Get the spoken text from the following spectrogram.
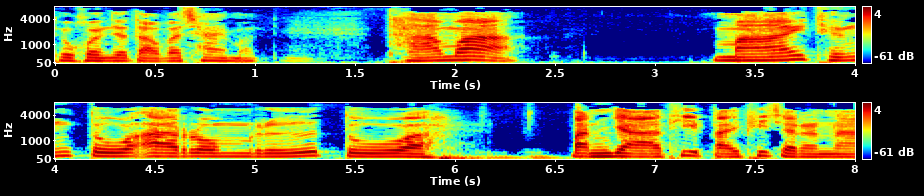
ทุกคนจะตอบว่าใช่หมด ถามว่าหมายถึงตัวอารมณ์หรือตัวปัญญาที่ไปพิจารณา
